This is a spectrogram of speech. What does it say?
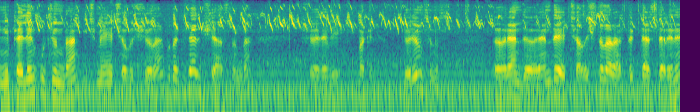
nipelin ucundan içmeye çalışıyorlar. Bu da güzel bir şey aslında. Şöyle bir bakın. Görüyor musunuz? Öğrendi öğrendi. Çalıştılar artık derslerini.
